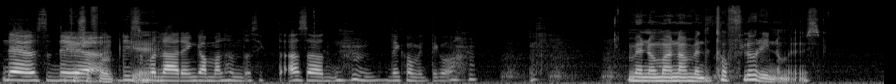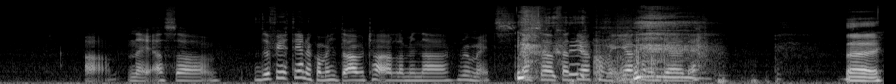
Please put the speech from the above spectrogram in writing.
Nej, alltså det, Kanske är, folk, det är som eh, att lära en gammal hund att sitta. Alltså, det kommer inte gå. Men om man använder tofflor inomhus. Ja, nej, alltså. Du får jättegärna komma hit och övertala alla mina roommates. Alltså för att jag kommer, jag kommer inte göra det. Nej.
